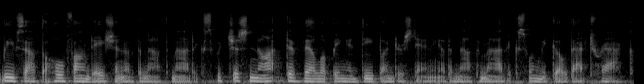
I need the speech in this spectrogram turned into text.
leaves out the whole foundation of the mathematics. We're just not developing a deep understanding of the mathematics when we go that track.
